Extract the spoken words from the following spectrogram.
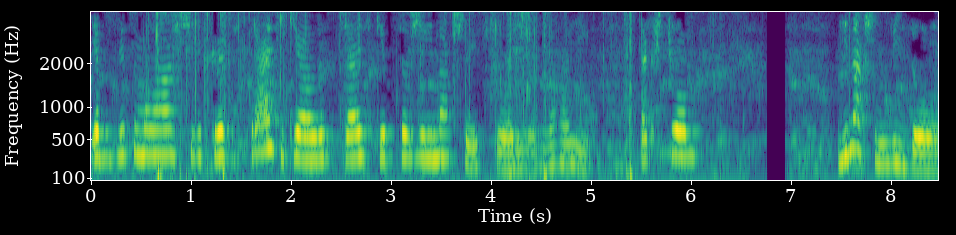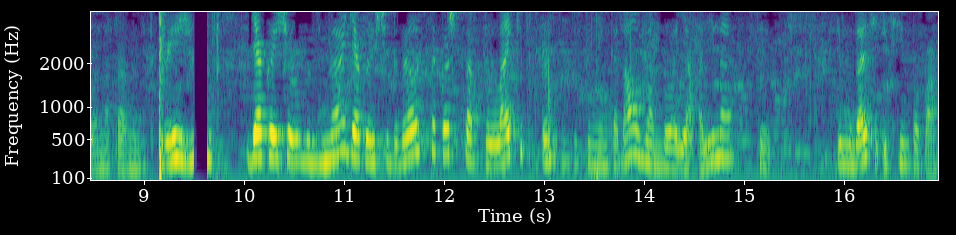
Я б, звісно, могла ще відкрити стразики, але стразики це вже інакша історія взагалі. Так що в інакшому відео, напевно, відкрию. Дякую, що ви були зі мною, дякую, що дивились. Також ставте лайки, підписуйтесь на мій канал. З вами була я, Аліна. Всім, всім удачі і всім па-па.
